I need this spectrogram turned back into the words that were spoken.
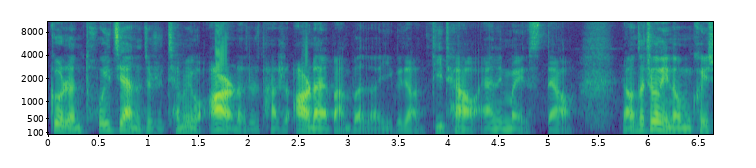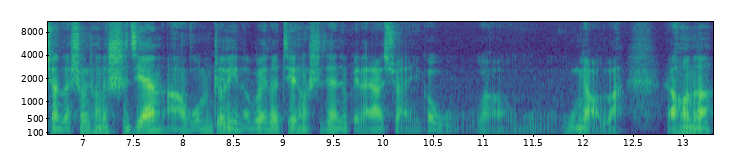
个人推荐的就是前面有二的，就是它是二代版本的一个叫 Detail Animate Style。然后在这里呢，我们可以选择生成的时间啊，我们这里呢为了节省时间，就给大家选一个五呃五五秒的吧。然后呢，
